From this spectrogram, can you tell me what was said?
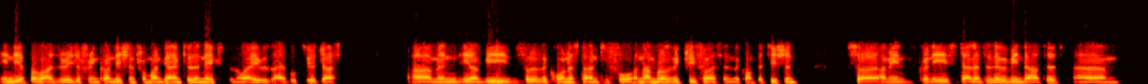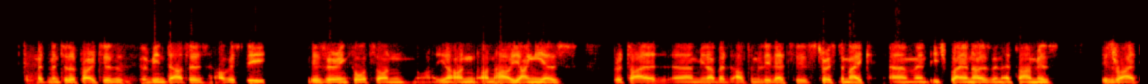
India provides very different conditions from one game to the next, and the way he was able to adjust um, and you know be sort of the cornerstone to, for a number of victories for us in the competition. So I mean, Quinny's talent has never been doubted. Um, commitment to the Proteas has never been doubted. Obviously, there's varying thoughts on you know on on how young he is retired. Um, you know, but ultimately that's his choice to make um, and each player knows when that time is is right.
